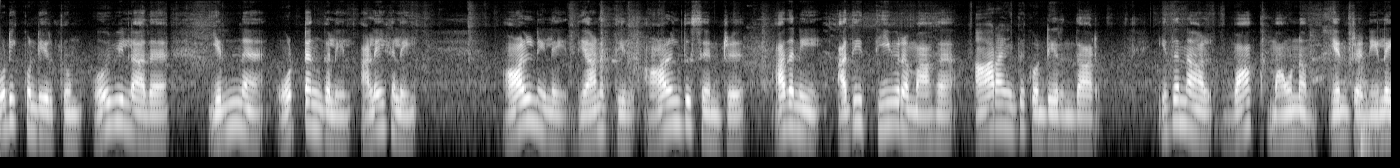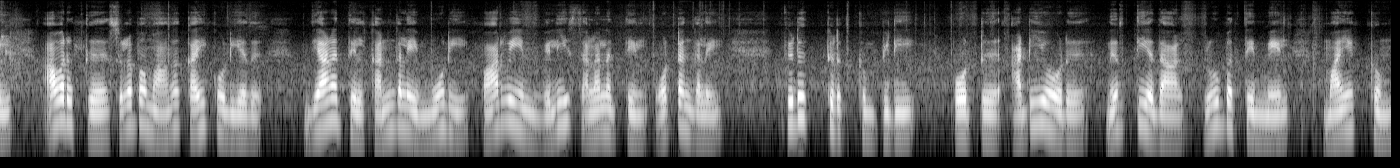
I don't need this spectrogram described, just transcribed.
ஓடிக்கொண்டிருக்கும் ஓய்வில்லாத எண்ண ஓட்டங்களின் அலைகளை ஆழ்நிலை தியானத்தில் ஆழ்ந்து சென்று அதனை அதி தீவிரமாக ஆராய்ந்து கொண்டிருந்தார். இதனால் வாக் மௌனம் என்ற நிலை அவருக்கு சுலபமாக கைகூடியது. தியானத்தில் கண்களை மூடி பார்வையின் வெளி சலனத்தில் ஓட்டங்களை கிடுக்கிடுக்கும் பிடி போட்டு அடியோடு நிறுத்தியதால் ரூபத்தின் மேல் மயக்கும்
